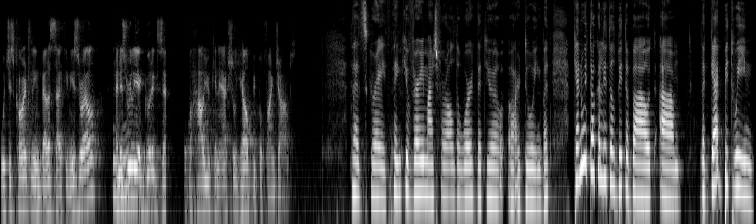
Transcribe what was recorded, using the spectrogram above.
which is currently in beta site in Israel, mm -hmm. and is mm-hmm. really a good example of how you can actually help people find jobs. That's great. Thank you very much for all the work that you are doing. But can we talk a little bit about um, the gap between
